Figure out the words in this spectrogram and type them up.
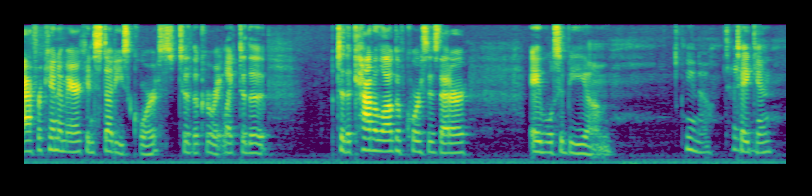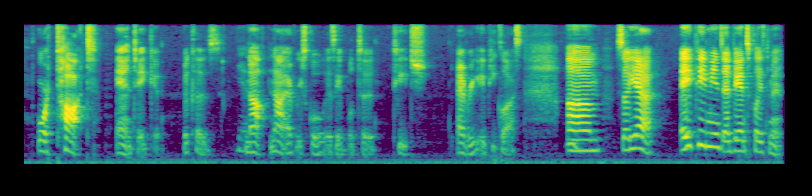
African American Studies course to the curric like to the to the catalog of courses that are able to be um you know Taken. taken, or taught and taken because Yeah. not not every school is able to teach every AP class. Um so yeah, AP means advanced placement.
